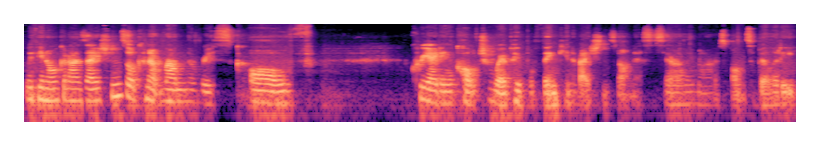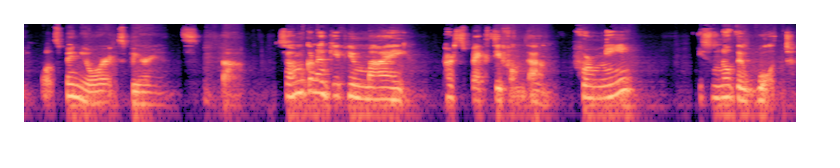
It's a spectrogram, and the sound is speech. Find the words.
within organisations, or can it run the risk of creating a culture where people think innovation is not necessarily my responsibility. What's been your experience with that? So I'm going to give you my perspective on that. For me, it's not the what,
